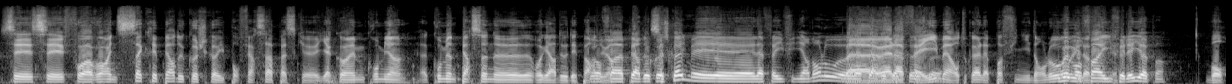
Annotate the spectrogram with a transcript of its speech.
C'est, c'est, faut avoir une sacrée paire de Koshkoy pour faire ça parce qu'il y a quand même combien, combien de personnes euh, regardaient au départ du Enfin, paire de Koskoy, mais elle a failli finir dans l'eau. euh, Bah, la paire de elle a failli, mais en tout cas, elle a pas fini dans l'eau. Ouais, mais enfin, il fait les up. hein. Bon,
